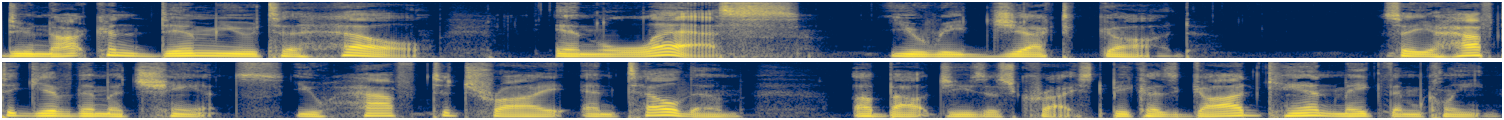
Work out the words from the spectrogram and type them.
do not condemn you to hell unless you reject God. So you have to give them a chance. You have to try and tell them about Jesus Christ because God can make them clean.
